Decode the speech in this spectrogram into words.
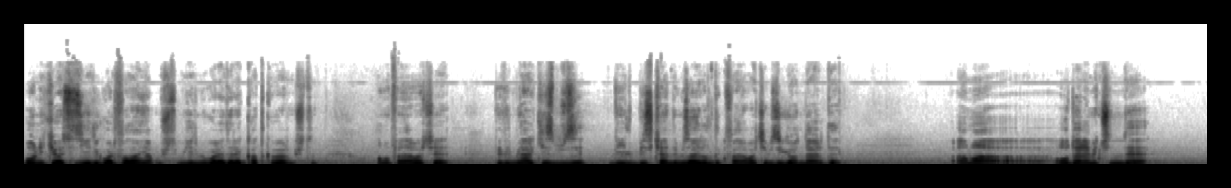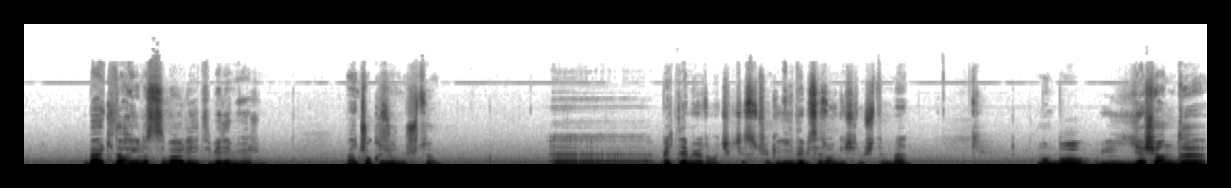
12 asist 7 gol falan yapmıştım. 20 gole direkt katkı vermiştim. Ama Fenerbahçe dedim ya herkes bizi değil biz kendimiz ayrıldık. Fenerbahçe bizi gönderdi. Ama o dönem içinde belki de hayırlısı böyleydi bilemiyorum. Ben çok üzülmüştüm. Ee, beklemiyordum açıkçası. Çünkü iyi de bir sezon geçirmiştim ben. Ama bu yaşandı.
